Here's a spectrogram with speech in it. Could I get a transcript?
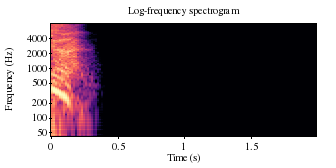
Ugh.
